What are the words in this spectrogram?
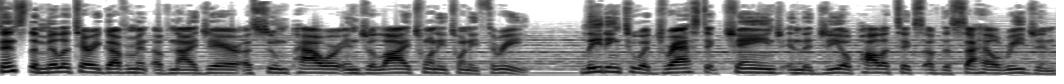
Since the military government of Niger assumed power in July 2023, leading to a drastic change in the geopolitics of the Sahel region,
